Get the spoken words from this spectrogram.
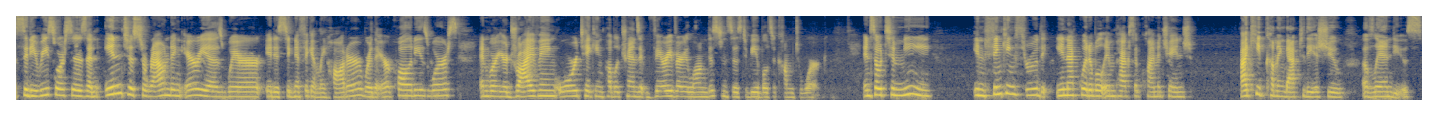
city resources and into surrounding areas where it is significantly hotter, where the air quality is worse, and where you're driving or taking public transit very, very long distances to be able to come to work. And so, to me, in thinking through the inequitable impacts of climate change, I keep coming back to the issue of land use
